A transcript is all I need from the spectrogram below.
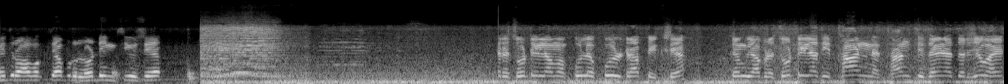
મિત્રો, આ વખતે આપણું લોડિંગ થયું છે. અત્યારે ચોટીલામાં ફૂલે ફૂલ ટ્રાફિક છે. કેમ કે આપણે ચોટીલાથી થાન ને થાનથી દૈણાતર જવાય.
